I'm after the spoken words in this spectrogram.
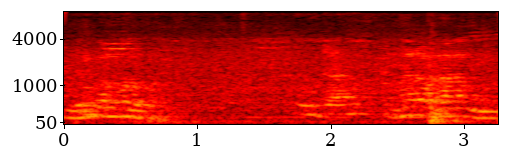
बिल्कुल बोलो उधर उठाना नहीं है।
